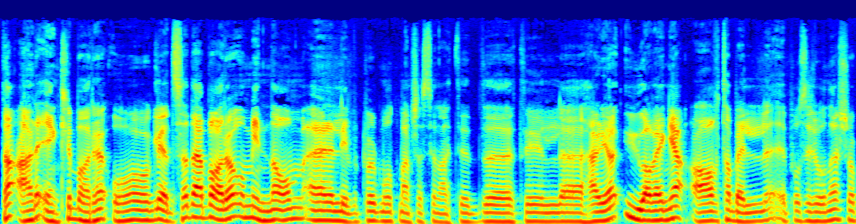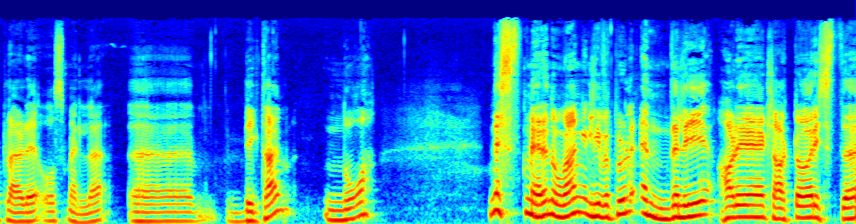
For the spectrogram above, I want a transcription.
Da er det egentlig bare å glede seg. Det er bare å minne om eh, Liverpool mot Manchester United eh, til eh, helga. Uavhengig av tabellposisjoner så pleier det å smelle eh, big time. Nå, nesten mer enn noen gang, Liverpool endelig har de klart å riste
